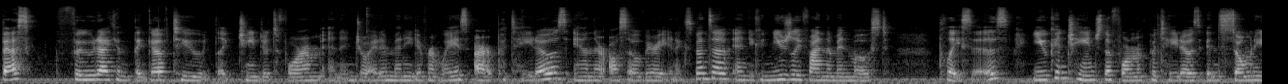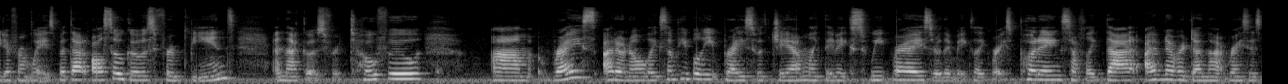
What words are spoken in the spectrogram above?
best food I can think of to like change its form and enjoy it in many different ways are potatoes and they're also very inexpensive and you can usually find them in most places. You can change the form of potatoes in so many different ways, but that also goes for beans and that goes for tofu. Um, rice, I don't know, like some people eat rice with jam, like they make sweet rice or they make like rice pudding, stuff like that. I've never done that. Rice is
